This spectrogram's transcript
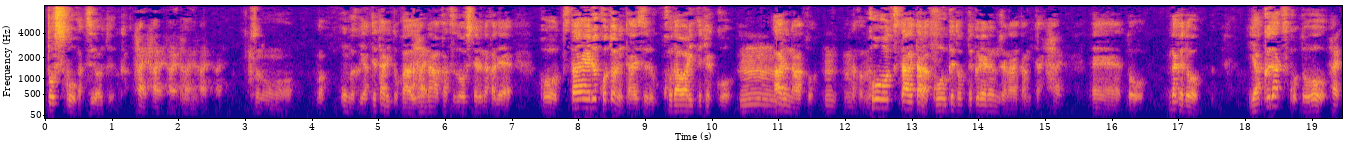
ート思考が強いというか、はいはいはいはいはいはい。その、まあ、音楽やってたりとか、はいいろんな活動をしてる中で、こう、伝えることに対するこだわりって結構。あるなと。なんかこう伝えたらこう受け取ってくれるんじゃないかみたいな。はい。えっ、と、だけど、役立つことをはい、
